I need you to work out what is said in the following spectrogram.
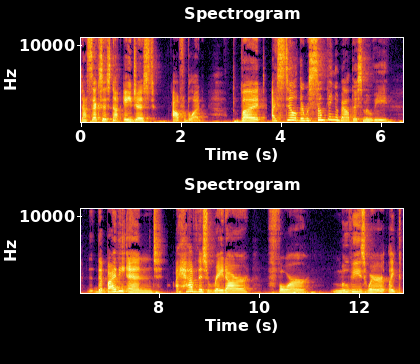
Not sexist, not ageist, out for blood. But I still, there was something about this movie that by the end, I have this radar for movies where, like,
